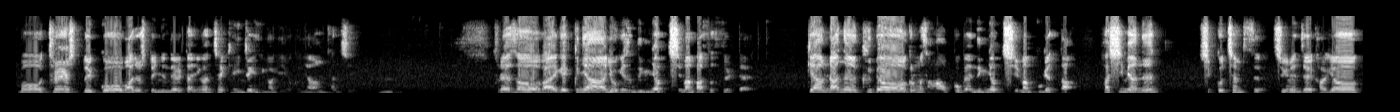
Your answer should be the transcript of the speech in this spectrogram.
뭐 틀릴 수도 있고 맞을 수도 있는데 일단 이건 제 개인적인 생각이에요. 그냥 단지. 음. 그래서 만약에 그냥 여기서 능력치만 봤었을 때 그냥 나는 급여 그런 거 상관없고 그냥 능력치만 보겠다 하시면은 19 챔스 지금 현재 가격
